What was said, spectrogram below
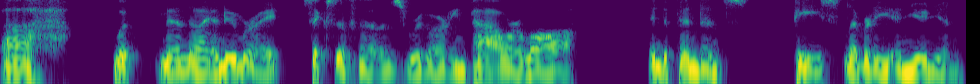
Uh, with men, I enumerate six of those regarding power, law, independence, peace, liberty, and union,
